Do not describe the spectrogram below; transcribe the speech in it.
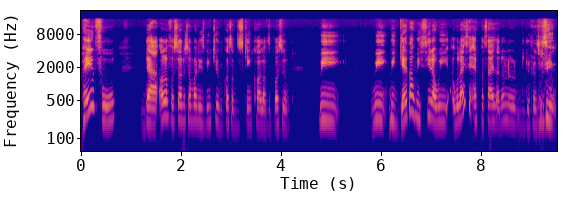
painful that all of a sudden somebody is being killed because of the skin color of the person. We we we get that we see that we will I say empathize. I don't know the difference between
